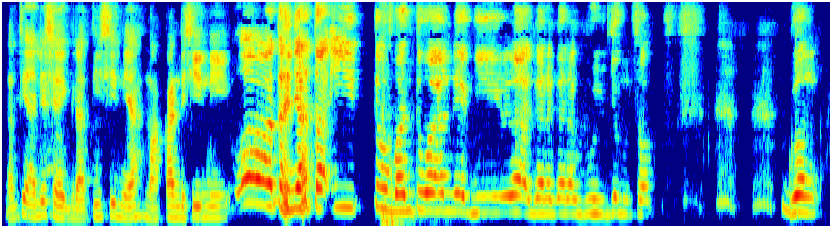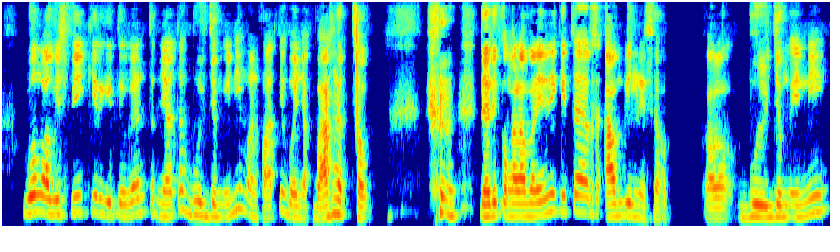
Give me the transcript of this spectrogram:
Nanti adik saya gratisin ya makan di sini. Wah ternyata itu bantuannya gila gara-gara buljem sob. Gua gua nggak habis pikir gitu kan. Ternyata buljem ini manfaatnya banyak banget sob. Dari pengalaman ini kita harus ambil nih sob. Kalau buljem ini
